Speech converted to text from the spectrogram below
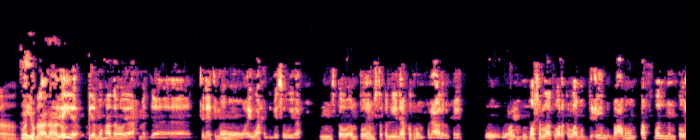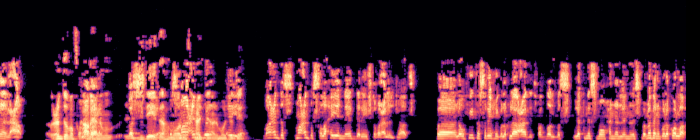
آه طيب. واتوقع لها هي هي مو هذا هو يا أحمد. آه، تنيتي مو هو أي واحد بيسويها. المستو- المطورين المستقلين يا كثرهم في العالم الحين. وما شاء الله تبارك الله مبدعين بعضهم أفضل من مطورين الالعاب عندهم أفكار يعني بس جديدة مو عنده- الموجودين. إيه، ما عنده ما عنده الصلاحية إنه يقدر يشتغل على الجهاز. فلو في تصريح يقول لك لا عادي تفضل بس لك نسبة وحنا لنا نسبة. مثلا يقول لك والله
